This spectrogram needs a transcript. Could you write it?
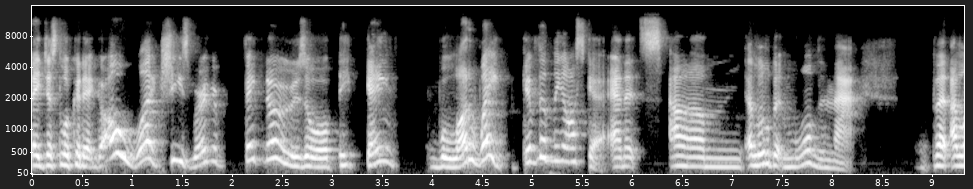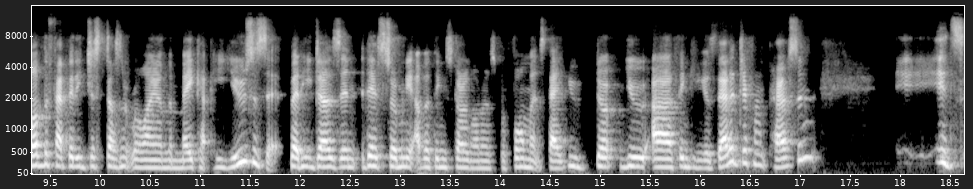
they just look at it and go, oh, like she's wearing a fake nose or he gained a lot of weight. Give them the Oscar, and it's um, a little bit more than that but I love the fact that he just doesn't rely on the makeup. He uses it, but he doesn't. There's so many other things going on in his performance that you don't. You are thinking, is that a different person? It's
